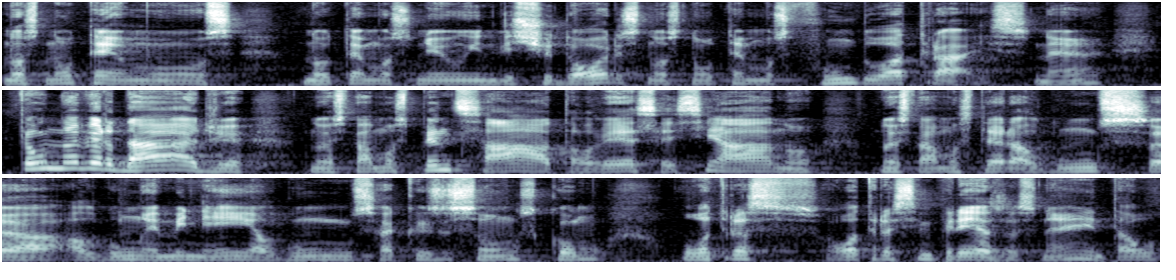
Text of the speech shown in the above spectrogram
nós não temos, não temos nenhum investidores, nós não temos fundo atrás, né? Então, na verdade, nós vamos pensar, talvez esse ano, nós vamos ter alguns, uh, algum M&A, algumas aquisições como outras, outras empresas, né? Então,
